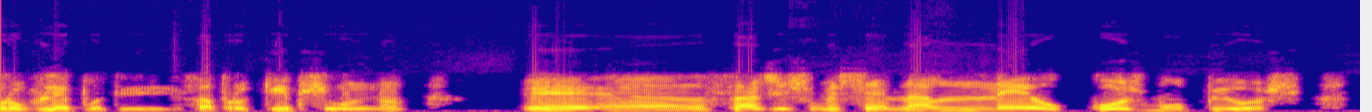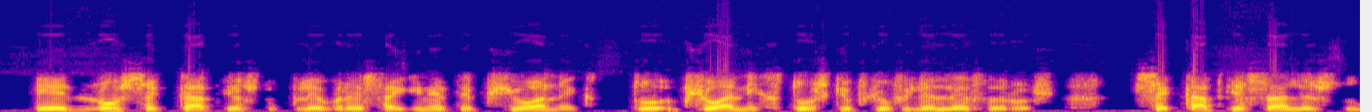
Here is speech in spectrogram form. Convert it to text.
προβλέπω ότι θα προκύψουν. Ε, θα ζήσουμε σε ένα νέο κόσμο ο οποίος ενώ σε κάποιες του πλευρές θα γίνεται πιο, ανεκτό, πιο ανοιχτός και πιο φιλελεύθερος, σε κάποιες άλλες του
